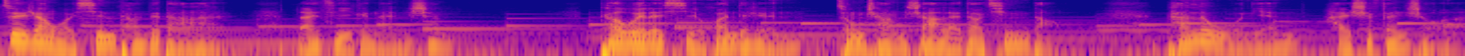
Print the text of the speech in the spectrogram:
最让我心疼的答案，来自一个男生，他为了喜欢的人，从长沙来到青岛。谈了五年，还是分手了。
